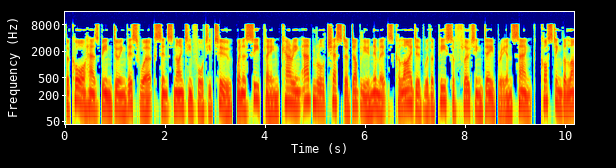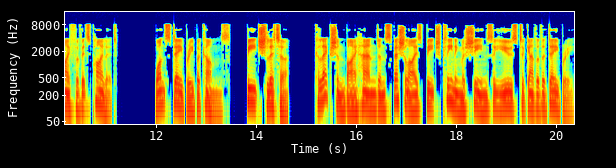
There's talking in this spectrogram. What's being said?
The Corps has been doing this work since 1942, when a seaplane carrying Admiral Chester W. Nimitz collided with a piece of floating debris and sank, costing the life of its pilot. Once debris becomes Beach litter collection by hand and specialized beach cleaning machines are used to gather the debris.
